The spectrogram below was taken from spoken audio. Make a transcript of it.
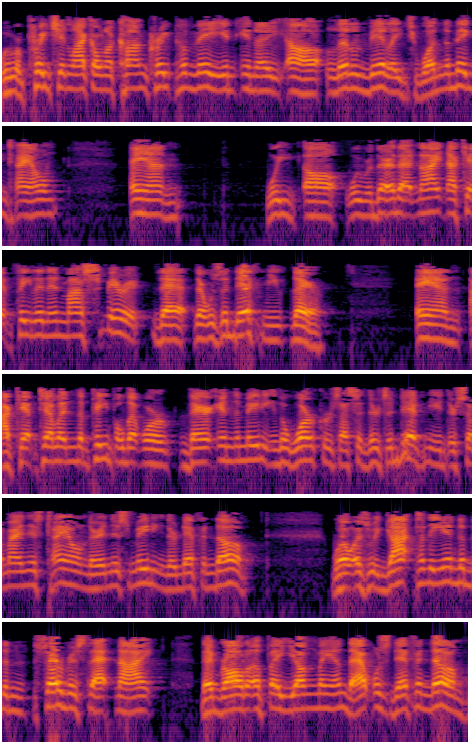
we were preaching like on a concrete pavilion in a, uh, little village, wasn't a big town. And we uh we were there that night and I kept feeling in my spirit that there was a deaf mute there. And I kept telling the people that were there in the meeting, the workers, I said, there's a deaf mute. There's somebody in this town. They're in this meeting. They're deaf and dumb. Well, as we got to the end of the service that night, they brought up a young man that was deaf and dumb.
